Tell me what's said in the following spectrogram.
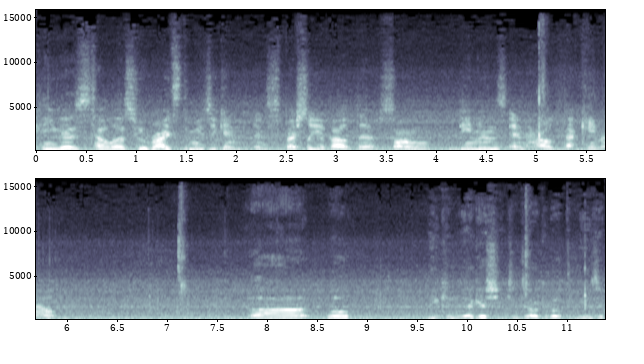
Can you guys tell us who writes the music and, and especially about the song Demons and how that came out? Uh, well, you can. I guess you can talk about the music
